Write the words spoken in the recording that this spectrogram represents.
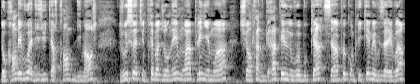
Donc rendez-vous à 18h30 dimanche. Je vous souhaite une très bonne journée. Moi, plaignez-moi. Je suis en train de gratter le nouveau bouquin. C'est un peu compliqué, mais vous allez voir,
